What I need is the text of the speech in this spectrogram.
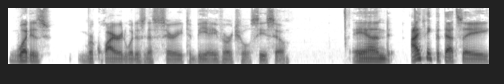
what is required, what is necessary to be a virtual CISO. And I think that that's a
